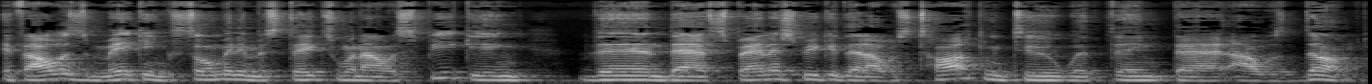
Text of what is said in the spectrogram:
if I was making so many mistakes when I was speaking, then that Spanish speaker that I was talking to would think that I was dumb.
